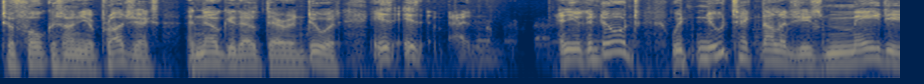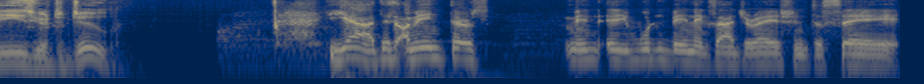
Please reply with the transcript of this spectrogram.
to focus on your projects, and now get out there and do it. It- it- uh, and you can do it with new technologies, made it easier to do. Yeah, this, I mean, there's, I mean, it wouldn't be an exaggeration to say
